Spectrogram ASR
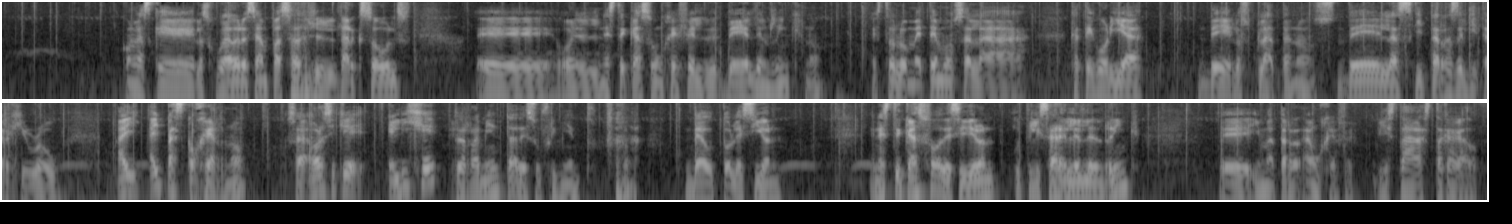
con las que los jugadores se han pasado el Dark Souls o en este caso un jefe de Elden Ring, ¿no? Esto lo metemos a la categoría de los plátanos, de las guitarras del Guitar Hero. Hay, hay para escoger, ¿no? O sea, ahora sí que elige tu herramienta de sufrimiento, ¿no? de autolesión. En este caso decidieron utilizar el Elden Ring eh, y matar a un jefe. Y está, está cagado.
